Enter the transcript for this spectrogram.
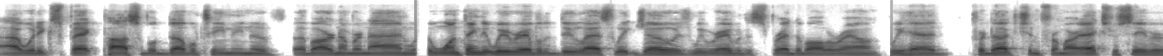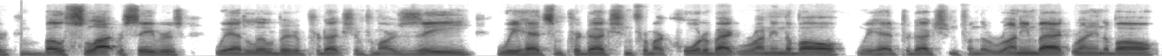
I would expect possible double teaming of, of our number nine. The one thing that we were able to do last week, Joe, is we were able to spread the ball around. We had production from our X receiver, both slot receivers. We had a little bit of production from our Z. We had some production from our quarterback running the ball. We had production from the running back running the ball.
